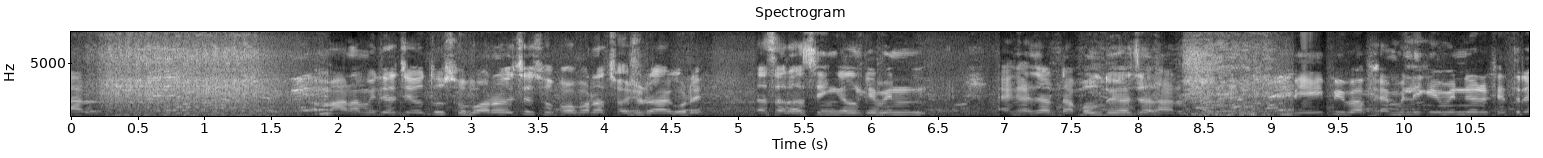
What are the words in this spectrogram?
আর মানামিতে যেহেতু সোফা রয়েছে, সোফা ভাড়া ছয়শো টাকা করে। তাছাড়া সিঙ্গেল কেবিন এক হাজার ডাবল দুই হাজার আর ভিআইপি বা ফ্যামিলি কেবিনের ক্ষেত্রে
